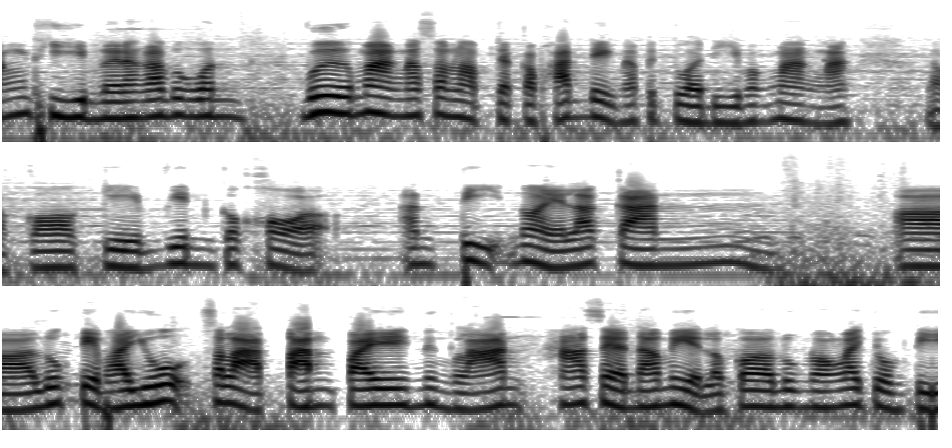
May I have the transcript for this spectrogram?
ทั้งทีมเลยนะครับ ทุกคนเวอร์มากนะสำหรับจักรพรรดิเด็กนะเป็นตัวดีมากๆนะ แล้วก็เกมวินก็ขออันติหน่อยละกัน ลูกเตะพายุสลัดตันไป 1 ล้าน5แสนดาเมจแล้วก็ลูกน้องไล่โจมตี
